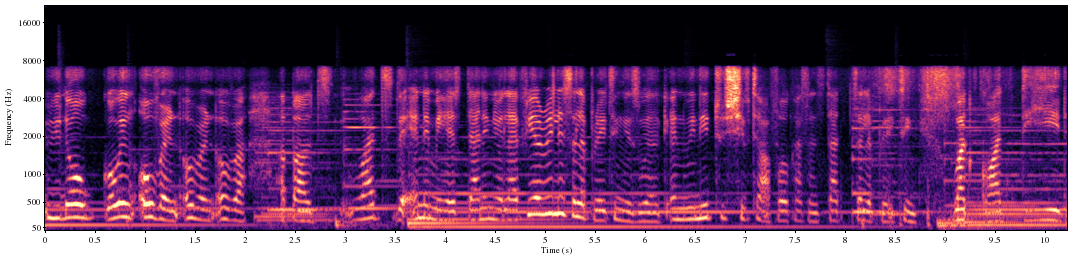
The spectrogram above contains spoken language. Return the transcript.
you know, going over and over and over about what the enemy has done in your life, you're really celebrating his work. And we need to shift our focus and start celebrating what God did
